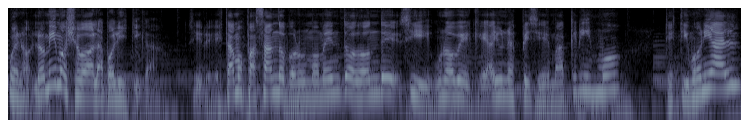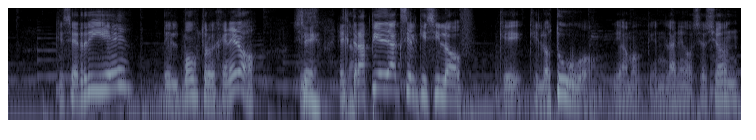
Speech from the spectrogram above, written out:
Bueno, lo mismo llevado a la política. Es decir, estamos pasando por un momento donde, sí, uno ve que hay una especie de macrismo testimonial que se ríe del monstruo que generó. Sí, El traspié de Axel Kisilov, que, que lo tuvo, digamos, que en la negociación,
